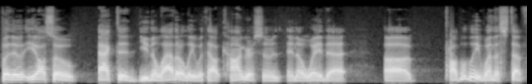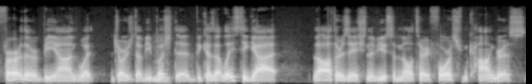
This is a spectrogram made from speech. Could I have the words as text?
but it, he also acted unilaterally without Congress in, in a way that uh, probably went a step further beyond what George W. Bush mm-hmm. did because at least he got the authorization of use of military force from Congress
